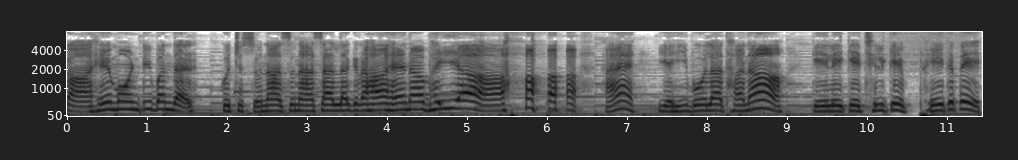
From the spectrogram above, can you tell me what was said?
काहे मोंटी बंदर? कुछ सुना सुना सा लग रहा है ना भैया? हैं, यही बोला था ना, केले के छिलके फेंकते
